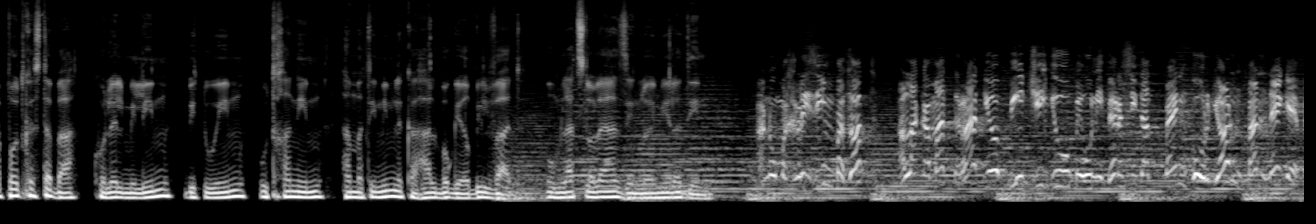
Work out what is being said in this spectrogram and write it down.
הפודקאסט הבא כולל מילים, ביטויים ותכנים המתאימים לקהל בוגר בלבד. מומלץ לא להאזין לו עם ילדים. אנו מכריזים בזאת על הקמת רדיו BGU באוניברסיטת בן גוריון בנגב.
